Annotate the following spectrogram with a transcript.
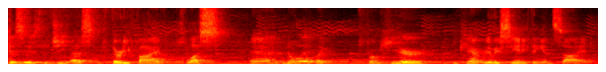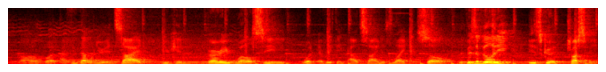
This is the GS35 Plus. And you know what? Like from here, you can't really see anything inside. Uh, but I think that when you're inside, you can very well see what everything outside is like. So the visibility is good, trust me.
